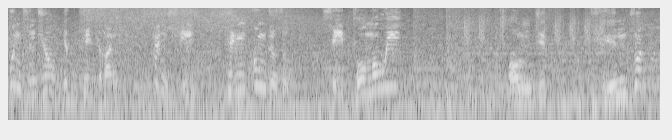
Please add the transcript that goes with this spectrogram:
温春秋立体之汉，顿时天公之寿，谁破魔威？红日天尊。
